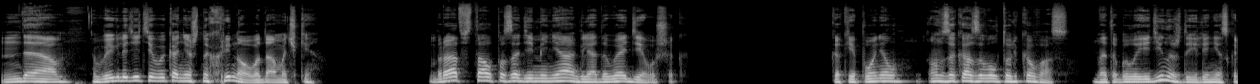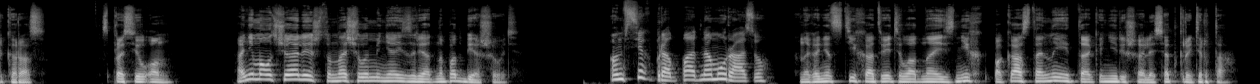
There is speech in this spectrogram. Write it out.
«Да, выглядите вы, конечно, хреново, дамочки». Брат встал позади меня, оглядывая девушек. «Как я понял, он заказывал только вас. Это было единожды или несколько раз?» – спросил он. Они молчали, что начало меня изрядно подбешивать. «Он всех брал по одному разу», – наконец тихо ответила одна из них, пока остальные так и не решались открыть рта.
